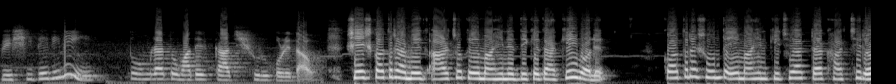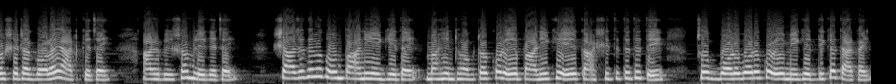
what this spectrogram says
বেশি দেরি নেই। তোমরা তোমাদের কাজ শুরু করে দাও। শেষ কথাটা মেঘ আর চোখে মাহিনের দিকে তাকিয়েই বলে। কথাটা শুনতেই মাহিন কিছু একটা খাচ্ছিল, সেটা গলায় আটকে যায় আর বিষম লেগে যায়। সাজাদা বেগম পানি এগিয়ে দেয়। মাহিন ঢকঢক করে পানি খেয়ে কাশি দিতে দিতে চোখ বড় বড় করে মেঘের দিকে তাকায়।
